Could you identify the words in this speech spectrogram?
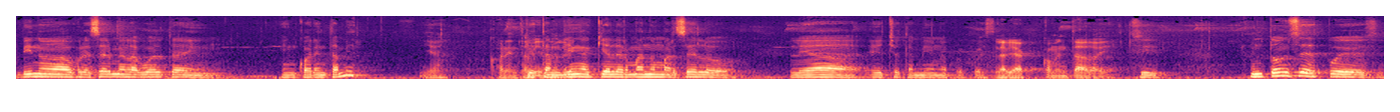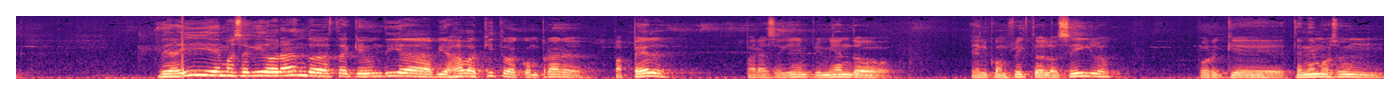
vino a ofrecerme la vuelta en, en 40 mil. Ya. 40 Que mil también aquí al hermano Marcelo le ha hecho también la propuesta. Le había comentado ahí. Sí. Entonces, pues, de ahí hemos seguido orando hasta que un día viajaba a Quito a comprar papel para seguir imprimiendo el conflicto de los siglos, porque tenemos un,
